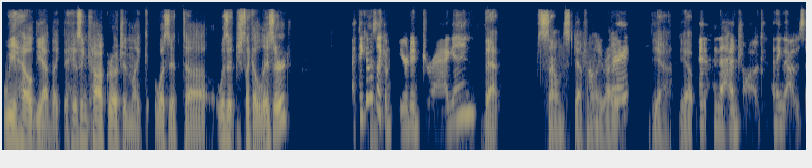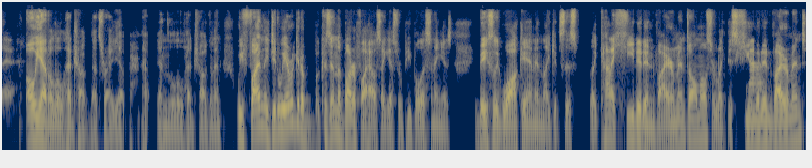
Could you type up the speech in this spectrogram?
we held, yeah, like the hissing cockroach and like, was it, uh, was it just like a lizard? I think it was like a bearded dragon. That sounds definitely sounds right. Yeah. Yep. And then the hedgehog. I think that was it. Oh yeah, the little hedgehog. That's right. Yep, and the little hedgehog. And then we finally did. We ever get a because in the butterfly house, I guess for people listening is basically walk in and like it's this like kind of heated environment almost, or like this humid environment.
